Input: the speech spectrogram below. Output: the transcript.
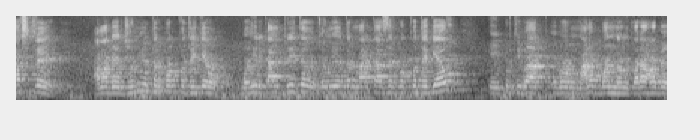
রাষ্ট্রে আমাদের জমিয়তের পক্ষ থেকেও বহির কান্ট্রিতেও জমিয়তের মার্কাজের পক্ষ থেকেও এই প্রতিবাদ এবং মানববন্ধন করা হবে।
